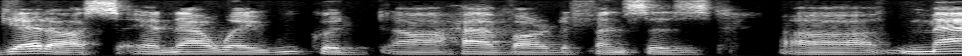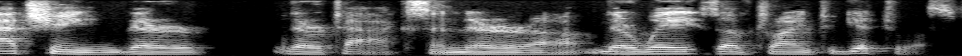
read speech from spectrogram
get us. And that way we could uh, have our defenses uh, matching their their attacks and their uh, their ways of trying to get to us.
